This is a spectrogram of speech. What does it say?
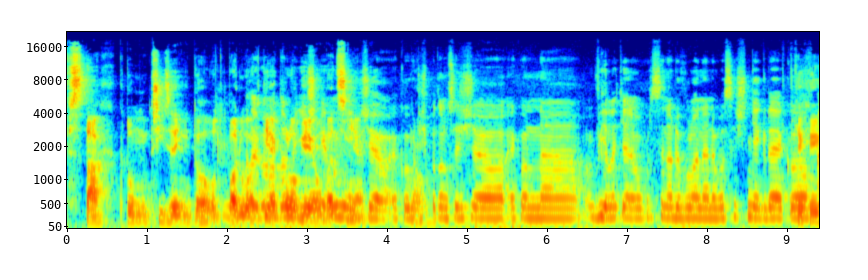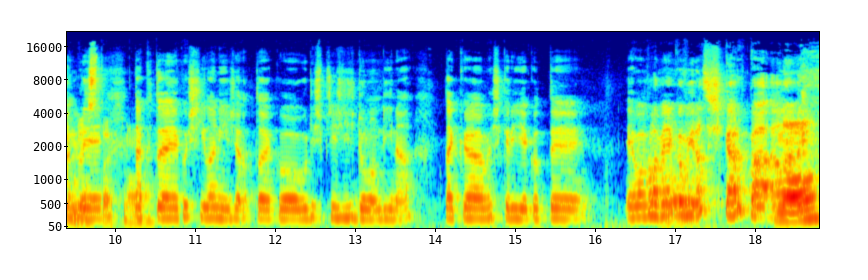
vztah k tomu třízení toho odpadu a, tak k té ekologii obecně. nich, že jo, jako No. když potom seš jako na výletě nebo prostě na dovolené nebo seš někde jako v v Anglii, městech. No. tak to je jako šílený, že jo, to jako když přijíždíš do Londýna, tak eh, veškerý jako ty já mám v hlavě No. jako výraz škarpa, ale no,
